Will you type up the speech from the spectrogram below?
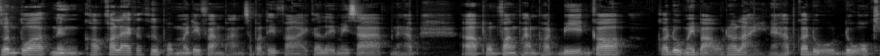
ส่วนตัว1ข้อข้อแรกก็คือผมไม่ได้ฟังผ่าน Spotify ก็เลยไม่ทราบนะครับผมฟังผ่าน Podbean ก็ก็ดูไม่เบาเท่าไหร่นะครับ ก็ดูดูโอเค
